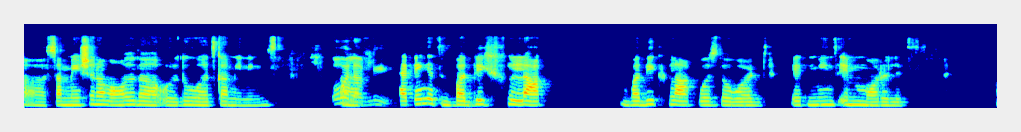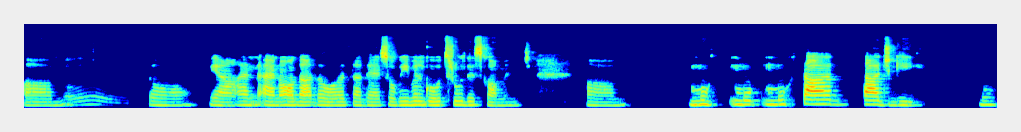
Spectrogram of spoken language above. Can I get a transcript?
uh, summation of all the Urdu words ka meanings. Oh, Uh, lovely. I think it's badikhlaq. Badikhlaq was the word. It means immoralist. Um, Oh. so yeah, and and all the other words are there. So we will go through this comment. Um, mu- mu- muhtajgi, Mu-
